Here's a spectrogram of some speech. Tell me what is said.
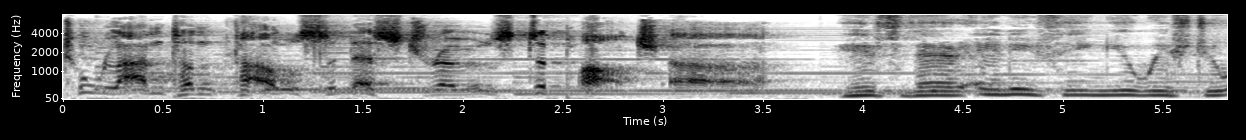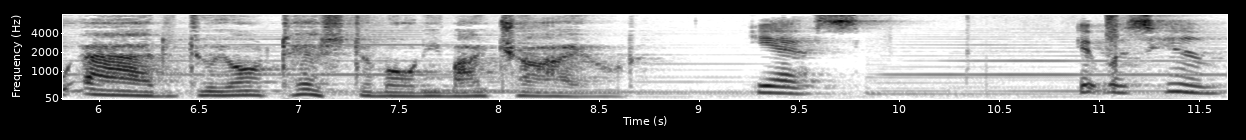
to Lantern Thal Sinestro's departure. Is there anything you wish to add to your testimony, my child? Yes. It was him.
